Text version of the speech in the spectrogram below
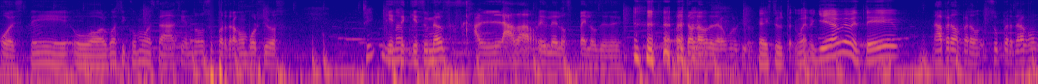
o este, o algo así como está haciendo Super Dragon Ball Heroes. Sí, Que, una- se- que es una jalada horrible de los pelos de... Ahorita hablamos de Dragon Ball Heroes. Ahí está el ta- Bueno, ya me aventé Ah, perdón, perdón. Super Dragon,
